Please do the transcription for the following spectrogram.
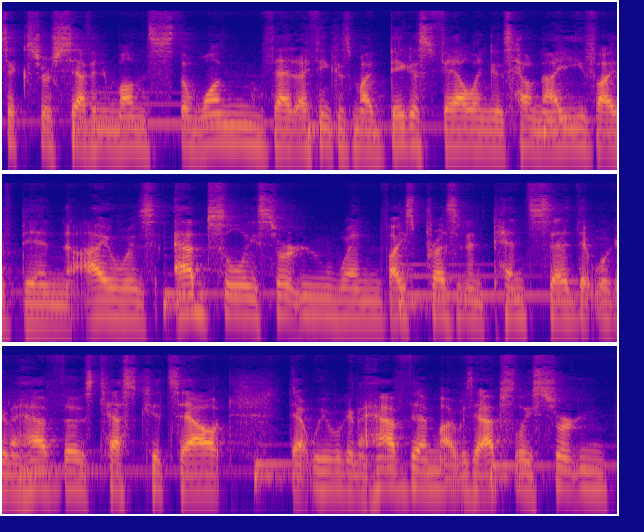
six or seven months, the one that I think is my biggest failing is how naive I've been. I was absolutely certain when Vice President Pence said that we're going to have those test kits out, that we were going to have them. I was absolutely certain,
